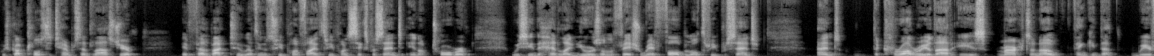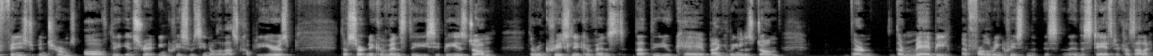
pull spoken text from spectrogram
which got close to 10% last year. It fell back to, I think it was 3.5, 3.6% in October. We've seen the headline Eurozone inflation rate fall below 3%. And the corollary of that is markets are now thinking that we're finished in terms of the interest rate increase we've seen over the last couple of years. They're certainly convinced the ECB is done. They're increasingly convinced that the UK Bank of England is done. There, there may be a further increase in, in the States because that,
